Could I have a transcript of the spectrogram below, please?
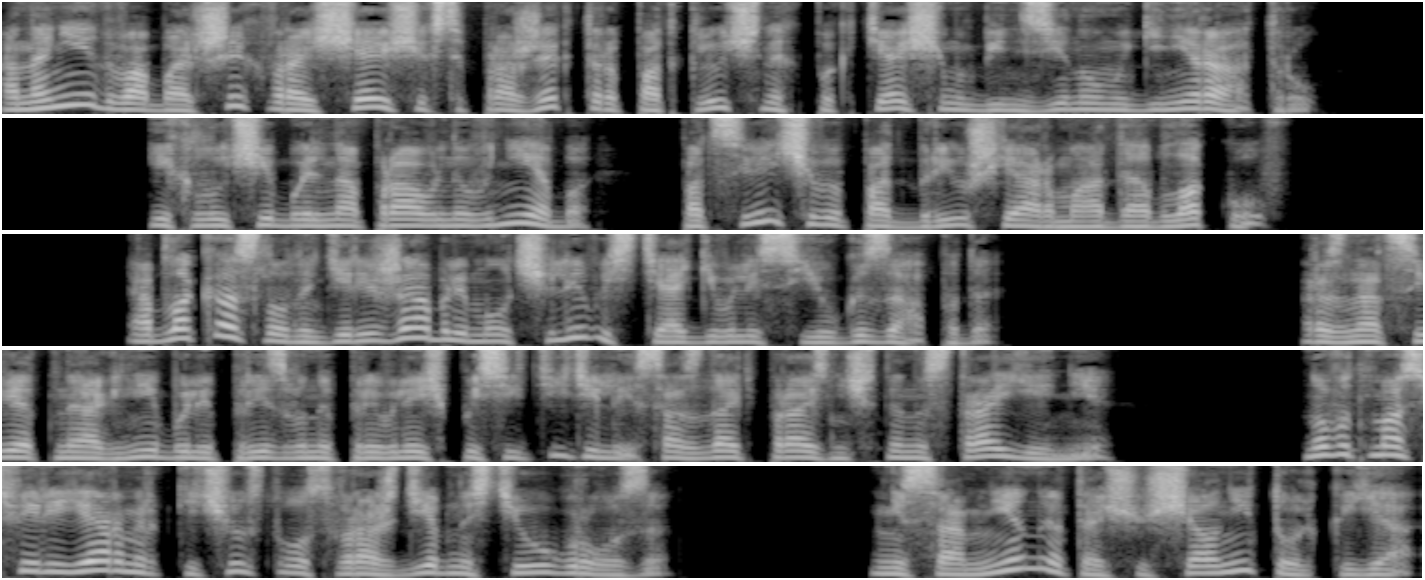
а на ней два больших вращающихся прожектора, подключенных к пыхтящему бензиновому генератору. Их лучи были направлены в небо, подсвечивая подбрюшье армады облаков. Облака, словно дирижабли, молчаливо стягивались с юго-запада. Разноцветные огни были призваны привлечь посетителей и создать праздничное настроение, но в атмосфере ярмарки чувствовалась враждебность и угроза. Несомненно, это ощущал не только я.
